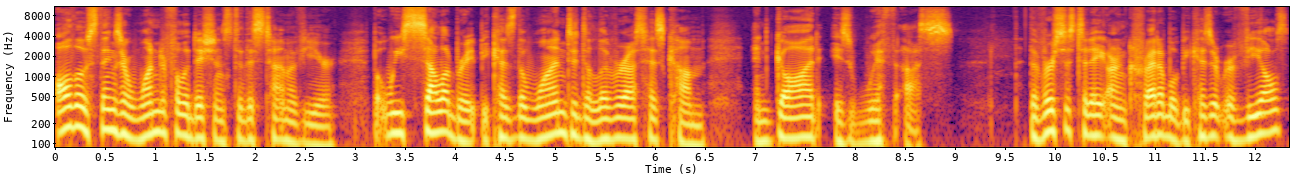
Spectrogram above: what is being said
All those things are wonderful additions to this time of year, but we celebrate because the one to deliver us has come and God is with us. The verses today are incredible because it reveals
